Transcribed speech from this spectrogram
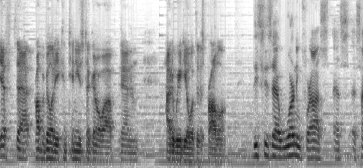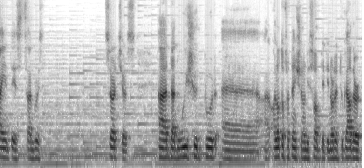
if that probability continues to go up, then how do we deal with this problem? This is a warning for us as, as scientists and researchers uh, that we should put uh, a lot of attention on this subject in order to gather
